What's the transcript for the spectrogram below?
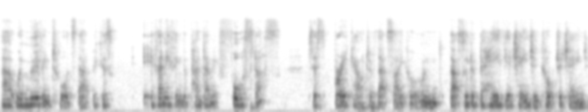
uh, we're moving towards that because if anything the pandemic forced us to break out of that cycle and that sort of behavior change and culture change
